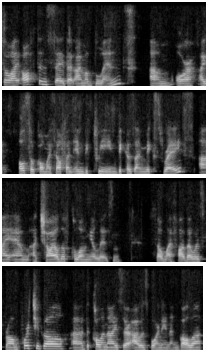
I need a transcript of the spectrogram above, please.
So I often say that I'm a blend, um, or I also call myself an in between because I'm mixed race. I am a child of colonialism. So my father was from Portugal, uh, the colonizer. I was born in Angola.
